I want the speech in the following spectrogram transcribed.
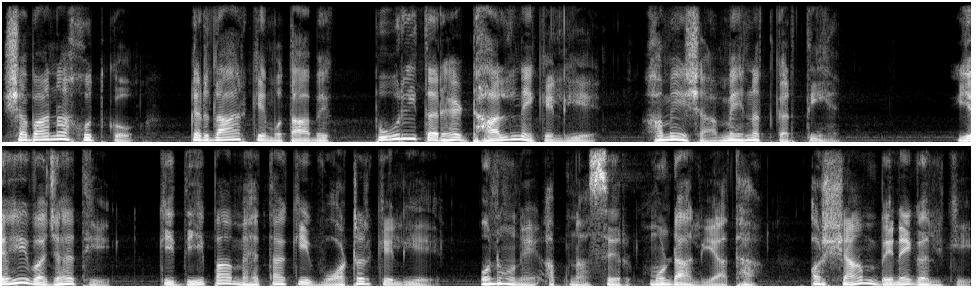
शबाना खुद को किरदार के मुताबिक पूरी तरह ढालने के लिए हमेशा मेहनत करती हैं। यही वजह थी कि दीपा मेहता की वाटर के लिए उन्होंने अपना सिर मुंडा लिया था और श्याम बेनेगल की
